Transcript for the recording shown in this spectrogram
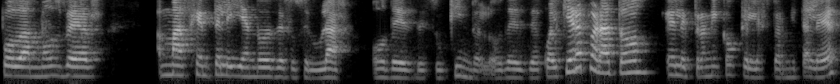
podamos ver a más gente leyendo desde su celular o desde su Kindle o desde cualquier aparato electrónico que les permita leer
